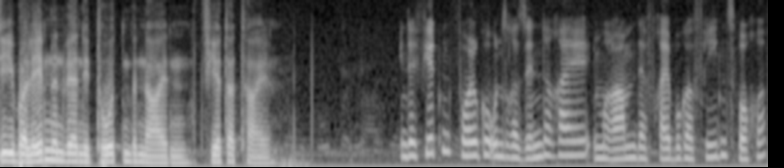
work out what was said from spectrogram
Die Überlebenden werden die Toten beneiden. Vierter Teil. In der vierten Folge unserer Sendereihe im Rahmen der Freiburger Friedenswoche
